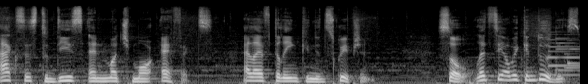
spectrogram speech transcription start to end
access to these and much more effects. I left the link in the description. So let's see how we can do this.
